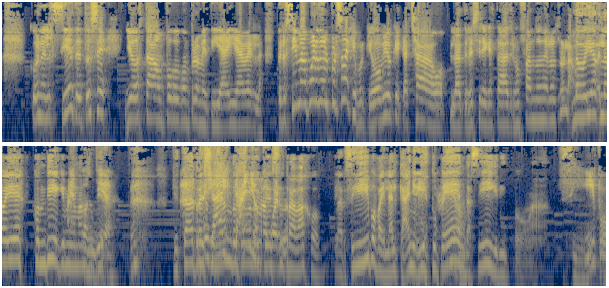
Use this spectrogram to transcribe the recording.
con el 7. Entonces yo estaba un poco comprometida ahí a verla. Pero sí me acuerdo del personaje, porque obvio que cachaba la teleserie que estaba triunfando en el otro lado. Lo veía, lo veía escondida que mi mamá escondía. Que estaba traicionando todo lo que es su trabajo. Claro, sí, pues bailar el caño. Y estupenda, sí, grito. Sí, pues.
